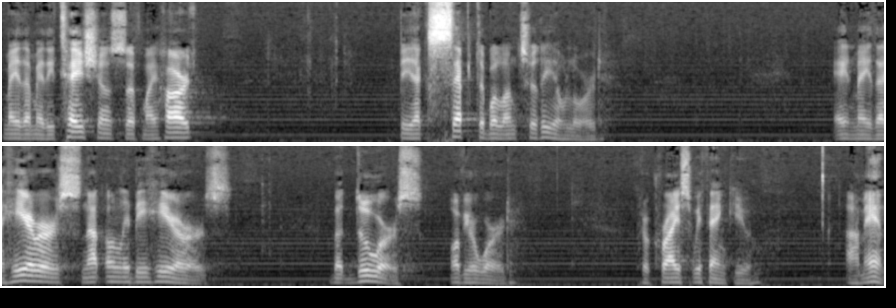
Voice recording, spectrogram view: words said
May the meditations of my heart be acceptable unto thee, O Lord. And may the hearers not only be hearers, but doers of your word. Through Christ we thank you. Amen.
